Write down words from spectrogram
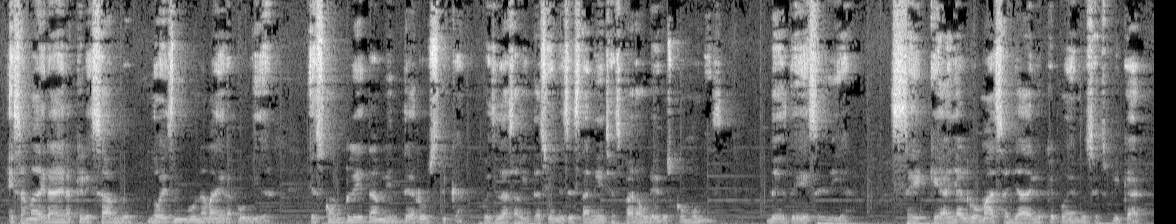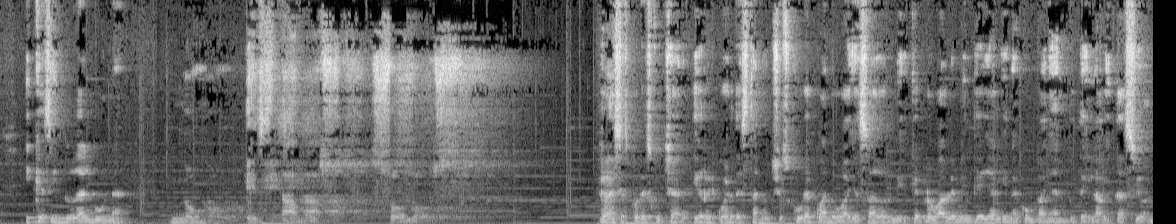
Esa madera de la que les hablo no es ninguna madera pulida, es completamente rústica, pues las habitaciones están hechas para obreros comunes. Desde ese día, sé que hay algo más allá de lo que podemos explicar y que sin duda alguna no Estamos solos. Gracias por escuchar y recuerda esta noche oscura cuando vayas a dormir que probablemente hay alguien acompañándote en la habitación.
